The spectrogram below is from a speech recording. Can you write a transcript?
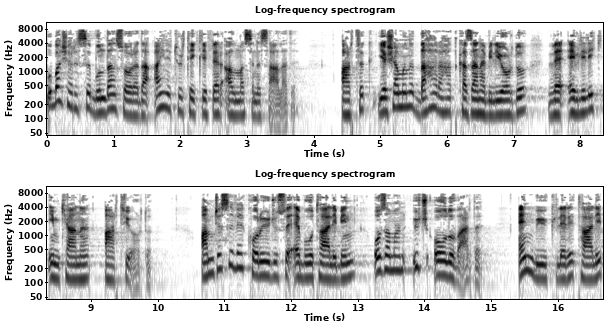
Bu başarısı bundan sonra da aynı tür teklifler almasını sağladı. Artık yaşamını daha rahat kazanabiliyordu ve evlilik imkanı artıyordu. Amcası ve koruyucusu Ebu Talib'in o zaman üç oğlu vardı. En büyükleri Talip,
